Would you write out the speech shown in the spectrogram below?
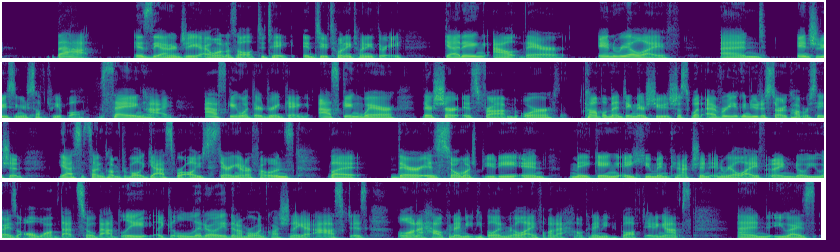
That is the energy I want us all to take into 2023. Getting out there in real life and introducing yourself to people, saying hi, asking what they're drinking, asking where their shirt is from, or complimenting their shoes, just whatever you can do to start a conversation. Yes, it's uncomfortable. Yes, we're all used to staring at our phones, but there is so much beauty in making a human connection in real life. And I know you guys all want that so badly. Like, literally, the number one question I get asked is Alana, how can I meet people in real life? Alana, how can I meet people off dating apps? And you guys,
